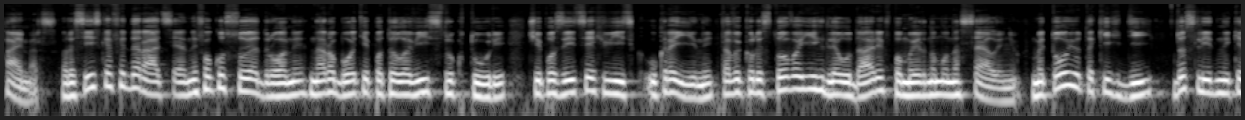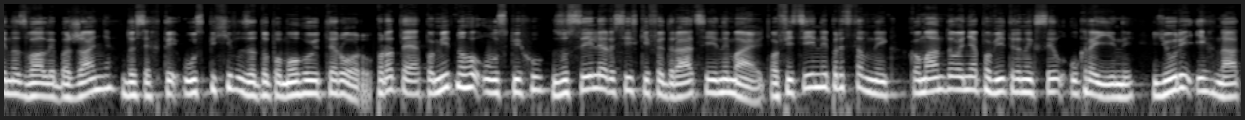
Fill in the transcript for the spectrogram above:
Хаймерс. Російська Федерація не фокусує дрони на роботі по тиловій структурі чи позиціях військ України та використовує їх для ударів по мирному населенню. Метою таких дій дослідники назвали бажання досягти успіхів за допомогою терору. Проте помітного успіху зусилля Російської Федерації не мають. Офіційний представник командування повітряних сил України Юрій Ігнат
